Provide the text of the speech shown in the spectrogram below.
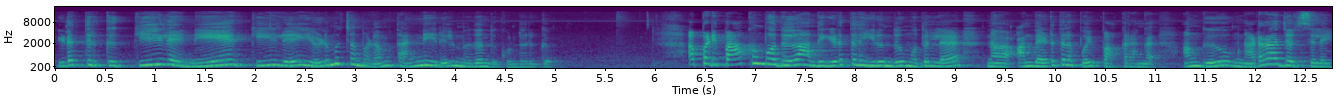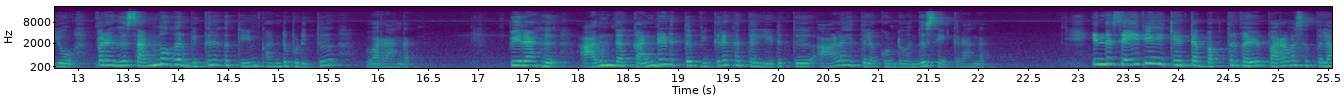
இடத்திற்கு கீழே நேர் கீழே எலுமிச்சம்பழம் தண்ணீரில் மிதந்து கொண்டிருக்கு. அப்படி பார்க்கும்போது அந்த இடத்துல இருந்து முதல்ல நான் அந்த இடத்துல போய் பார்க்குறாங்க. அங்கு நடராஜர் சிலையும் பிறகு சண்முகர் விக்கிரகத்தையும் கண்டுபிடித்து வராங்க. பிறகு அந்த கண்டெடுத்த விக்கிரகத்தை எடுத்து ஆலயத்தில் கொண்டு வந்து சேர்க்குறாங்க. இந்த செய்தியை கேட்ட பக்தர்கள் பரவசத்தில்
